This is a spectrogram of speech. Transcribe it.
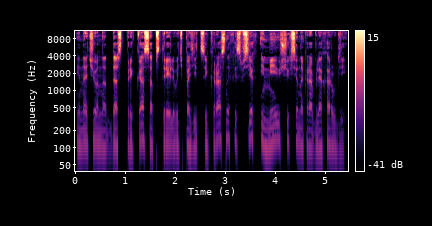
иначе он отдаст приказ обстреливать позиции красных из всех имеющихся на кораблях орудий.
